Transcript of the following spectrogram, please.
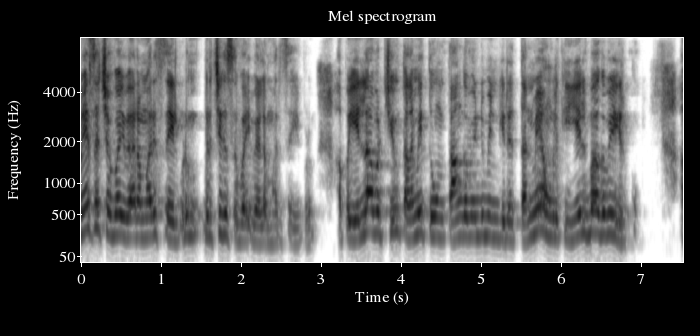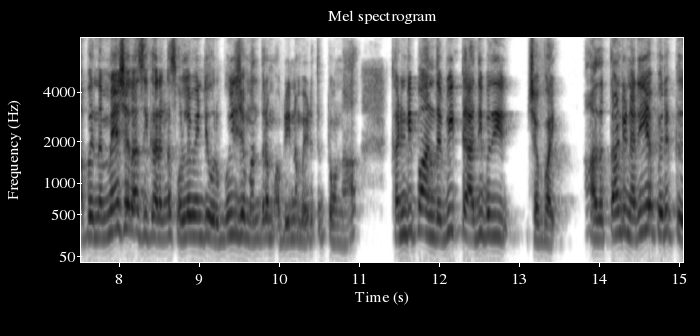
மேச செவ்வாய் வேற மாதிரி செயல்படும் விருச்சிக செவ்வாய் வேற மாதிரி செயல்படும். அப்போ எல்லாவற்றையும் தலைமைத்துவம் தாங்க வேண்டும் என்கிற தன்மை அவங்களுக்கு இயல்பாகவே இருக்கும். அப்போ இந்த மேஷ ராசிக்காரங்க சொல்ல வேண்டிய ஒரு பூஜ மந்திரம் அப்படின்னு நம்ம எடுத்துக்கிட்டோம்னா கண்டிப்பா அந்த வீட்டு அதிபதி செவ்வாய் அதை தாண்டி நிறைய பேருக்கு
